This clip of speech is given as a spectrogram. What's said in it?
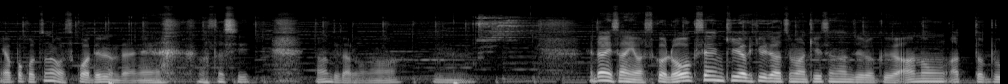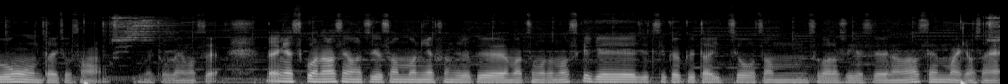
やっぱこっちの方がスコア出るんだよね。私、なんでだろうな。うん。第3位はスコア6998万9036アノン・アット・ブオーン隊長さん。おめでとうございます。第2位はスコア7083万236松本之助芸術学隊長さん。素晴らしいです。7000万いきましたね。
